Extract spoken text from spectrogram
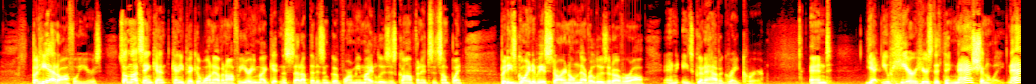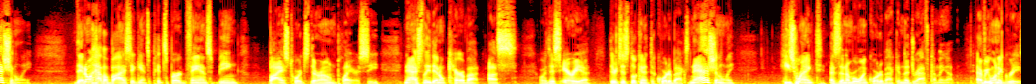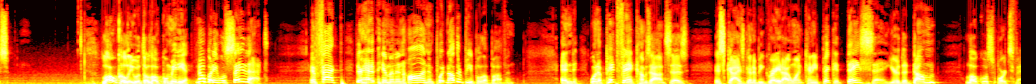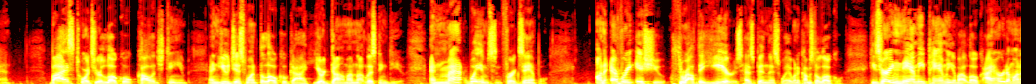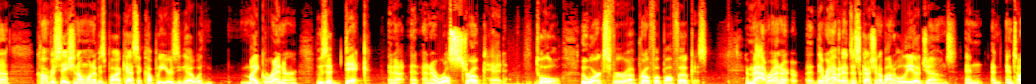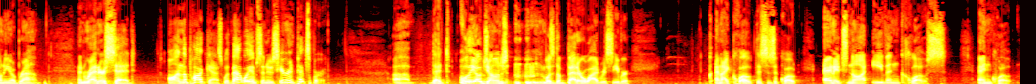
But he had awful years. So I'm not saying Ken, Kenny Pickett won't have an awful year. He might get in a setup that isn't good for him. He might lose his confidence at some point. But he's going to be a star and he'll never lose it overall. And he's going to have a great career. And Yet you hear, here's the thing nationally, nationally, they don't have a bias against Pittsburgh fans being biased towards their own players. See, nationally, they don't care about us or this area. They're just looking at the quarterbacks. Nationally, he's ranked as the number one quarterback in the draft coming up. Everyone agrees. Locally, with the local media, nobody will say that. In fact, they're having him and Han and putting other people above him. And when a Pitt fan comes out and says, this guy's going to be great. I want Kenny Pickett. They say you're the dumb local sports fan, biased towards your local college team, and you just want the local guy. You're dumb. I'm not listening to you. And Matt Williamson, for example, on every issue throughout the years has been this way when it comes to local. He's very nammy pammy about local. I heard him on a conversation on one of his podcasts a couple years ago with Mike Renner, who's a dick and a, and a real stroke head. Tool, who works for uh, Pro Football Focus. And Matt Renner, uh, they were having a discussion about Julio Jones and, and Antonio Brown. And Renner said on the podcast with Matt Williamson, who's here in Pittsburgh, uh, that Julio Jones was the better wide receiver. And I quote, this is a quote, and it's not even close, end quote.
